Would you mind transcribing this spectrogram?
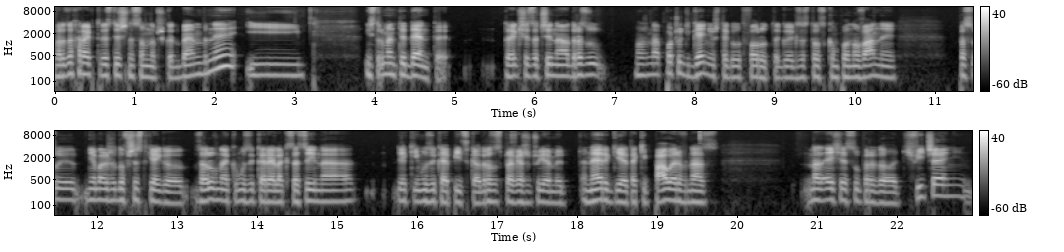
Bardzo charakterystyczne są na przykład bębny i instrumenty dente. To jak się zaczyna, od razu można poczuć geniusz tego utworu, tego jak został skomponowany. Pasuje niemalże do wszystkiego, zarówno jako muzyka relaksacyjna, jak i muzyka epicka. Od razu sprawia, że czujemy energię, taki power w nas. Nadaje się super do ćwiczeń,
